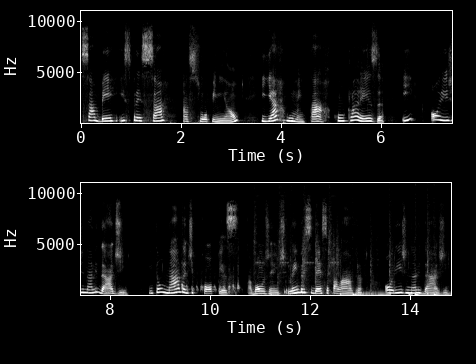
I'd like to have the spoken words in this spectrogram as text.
saber expressar a sua opinião e argumentar com clareza e originalidade. Então, nada de cópias, tá bom, gente? Lembre-se dessa palavra, originalidade.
